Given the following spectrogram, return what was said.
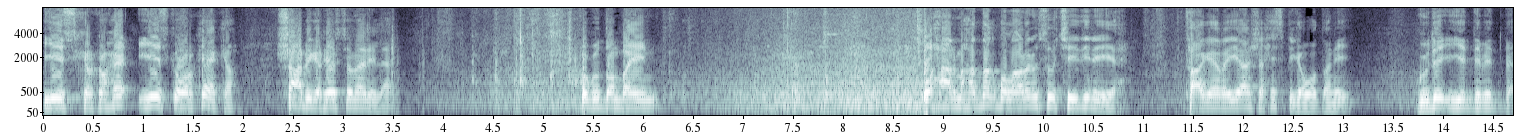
iyo iska horkeenka shacbiga reer somalilan. Ugu dambayn waxaan mahadnaq ballaadhan u soo jeedinayaa taageerayaasha xisbiga waddani guda iyo debadba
